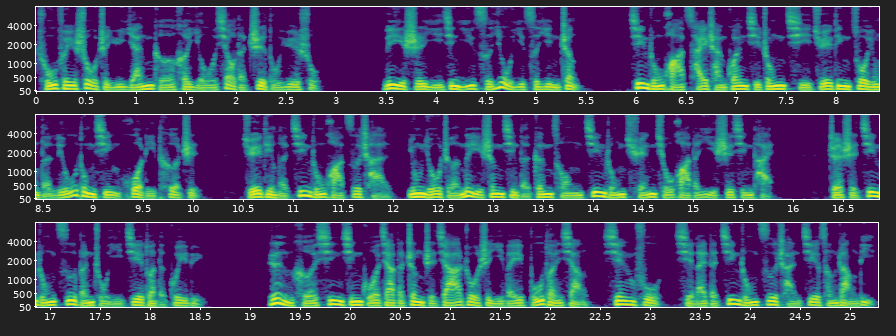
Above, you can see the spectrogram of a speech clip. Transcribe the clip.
除非受制于严格和有效的制度约束。历史已经一次又一次印证，金融化财产关系中起决定作用的流动性获利特质，决定了金融化资产拥有者内生性的跟从金融全球化的意识形态。这是金融资本主义阶段的规律。任何新兴国家的政治家若是以为不断向先富起来的金融资产阶层让利，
